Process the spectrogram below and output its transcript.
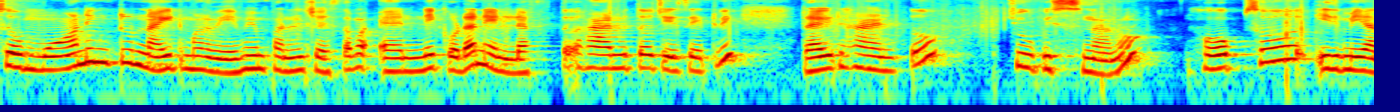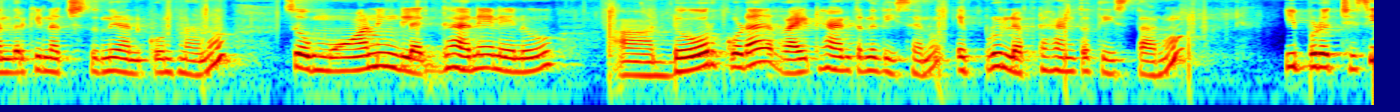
సో మార్నింగ్ టు నైట్ మనం ఏమేమి పనులు చేస్తామో అన్నీ కూడా నేను లెఫ్ట్ హ్యాండ్తో చేసేటివి రైట్ హ్యాండ్తో చూపిస్తున్నాను. హోప్ సో ఇది మీ అందరికీ నచ్చుతుంది అనుకుంటున్నాను. సో మార్నింగ్ లెగ్గానే నేను డోర్ కూడా రైట్ హ్యాండ్తోనే తీసాను ఎప్పుడు లెఫ్ట్ హ్యాండ్తో తీస్తాను. ఇప్పుడు వచ్చేసి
